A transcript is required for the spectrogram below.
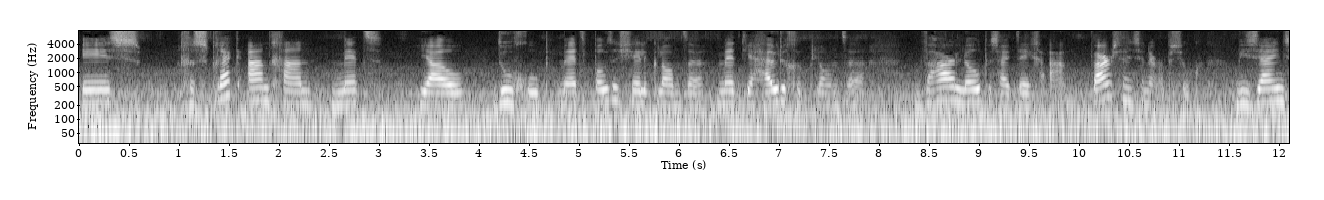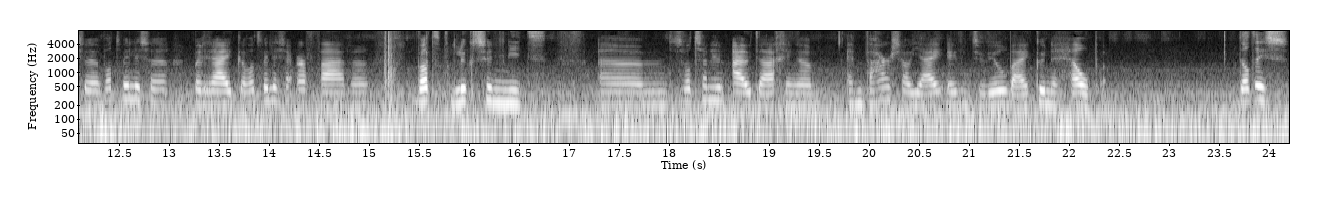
is gesprek aangaan met jouw doelgroep, met potentiële klanten, met je huidige klanten. Waar lopen zij tegenaan? Waar zijn ze naar op zoek? Wie zijn ze? Wat willen ze bereiken? Wat willen ze ervaren? Wat lukt ze niet? Um, dus wat zijn hun uitdagingen? En waar zou jij eventueel bij kunnen helpen? Dat is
